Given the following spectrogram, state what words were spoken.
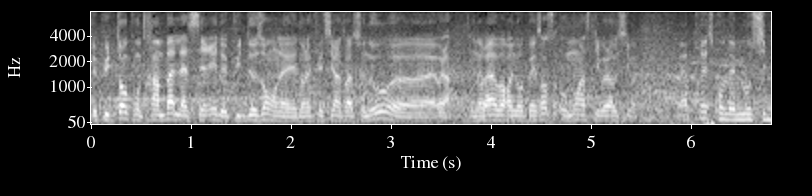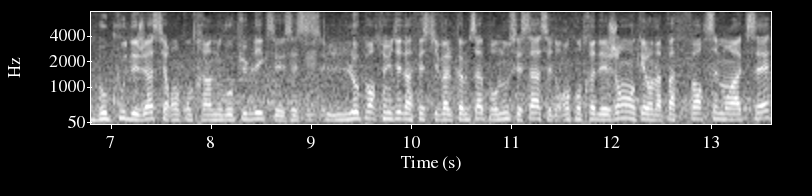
Depuis le temps qu'on trimballe la série, depuis deux ans dans les, dans les festivals internationaux, euh, voilà, on aimerait avoir une reconnaissance au moins à ce niveau-là aussi. ouais. Et après, ce qu'on aime aussi beaucoup déjà, c'est rencontrer un nouveau public. C'est, c'est- L'opportunité d'un festival comme ça, pour nous, c'est ça, c'est de rencontrer des gens auxquels on n'a pas forcément accès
